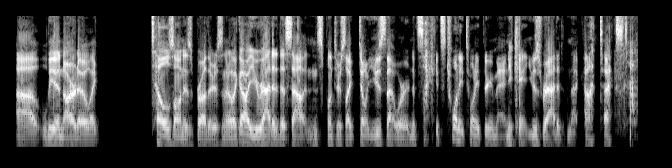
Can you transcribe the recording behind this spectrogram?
uh, Leonardo like tells on his brothers and they're like, "Oh, you ratted us out," and Splinter's like, "Don't use that word." And it's like it's 2023, man. You can't use ratted in that context.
